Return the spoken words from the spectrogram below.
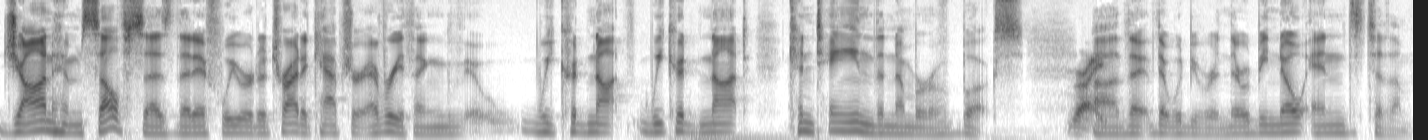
John himself says that if we were to try to capture everything, we could not we could not contain the number of books right. uh, that that would be written. There would be no end to them.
